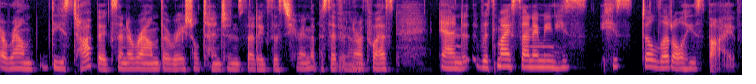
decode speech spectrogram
Around these topics and around the racial tensions that exist here in the Pacific Northwest. And with my son, I mean, he's he's still little; he's 5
